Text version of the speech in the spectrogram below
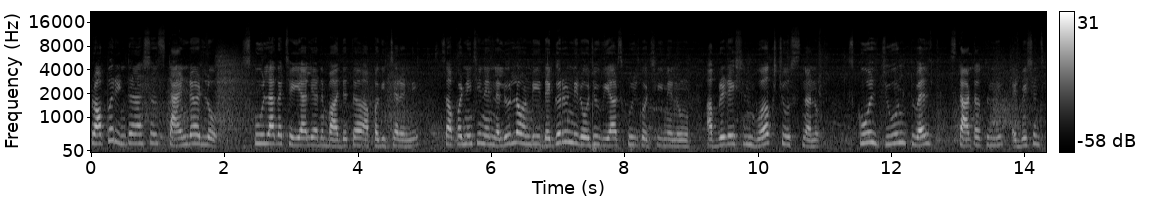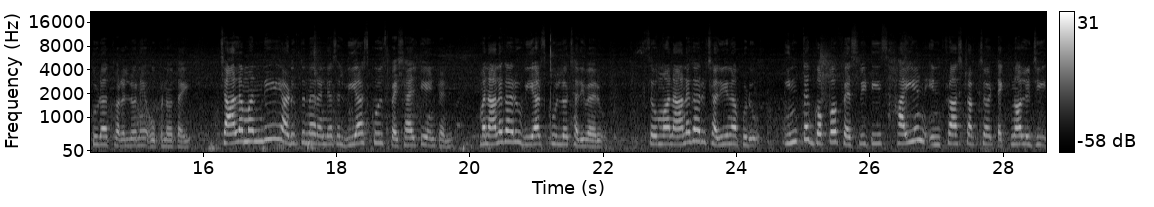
ప్రాపర్ ఇంటర్నేషనల్ స్టాండర్డ్లో స్కూల్ లాగా చేయాలి అనే బాధ్యత అప్పగించారండి సో అప్పటి నుంచి నేను నెల్లూరులో ఉండి దగ్గరుండి రోజు విఆర్ స్కూల్కి వచ్చి నేను అప్గ్రేడేషన్ వర్క్స్ చూస్తున్నాను. స్కూల్ జూన్ ట్వెల్త్ స్టార్ట్ అవుతుంది. అడ్మిషన్స్ కూడా త్వరలోనే ఓపెన్ అవుతాయి. చాలామంది అడుగుతున్నారండి అసలు విఆర్ స్కూల్ స్పెషాలిటీ ఏంటని. మా నాన్నగారు విఆర్ స్కూల్లో చదివారు. సో మా నాన్నగారు చదివినప్పుడు ఇంత గొప్ప facilities high end infrastructure technology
